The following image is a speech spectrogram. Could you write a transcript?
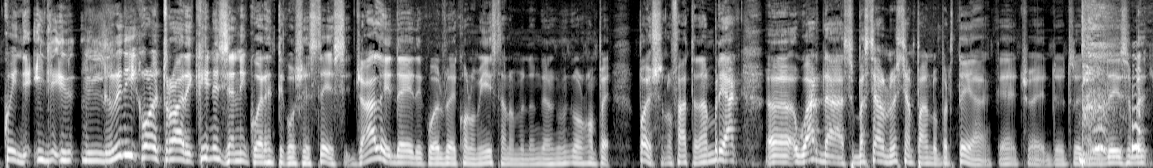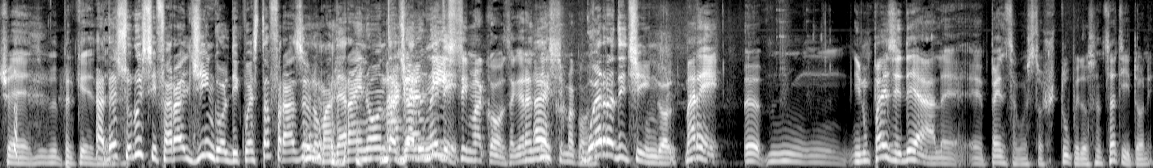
Quindi il, il- il ridicolo è trovare i keynesiani coerenti con se stessi. Già le idee di quell'economista non, non, non- poi sono fatte da Ambriac. Eh, guarda Sebastiano, noi stiamo parlando per te anche, eh, cioè, cioè, cioè, perché Adesso lui si farà il jingle di questa frase e lo manderà in onda già lunedì. Grandissima cosa, grandissima Ecco, cosa. Guerra di jingle. Ma Re, eh, mh, in un paese ideale, eh, pensa questo stupido senza titoli,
